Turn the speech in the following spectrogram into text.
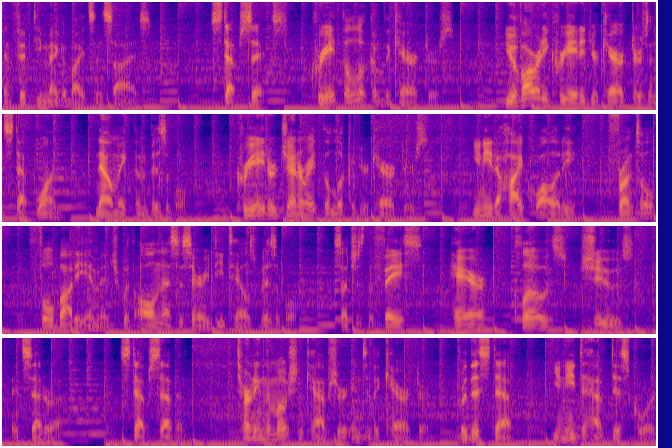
and 50 megabytes in size. Step 6. Create the look of the characters. You have already created your characters in Step 1, now make them visible. Create or generate the look of your characters. You need a high-quality, frontal, full-body image with all necessary details visible, such as the face, hair, clothes, shoes, etc. Step 7. Turning the motion capture into the character. For this step, you need to have Discord.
